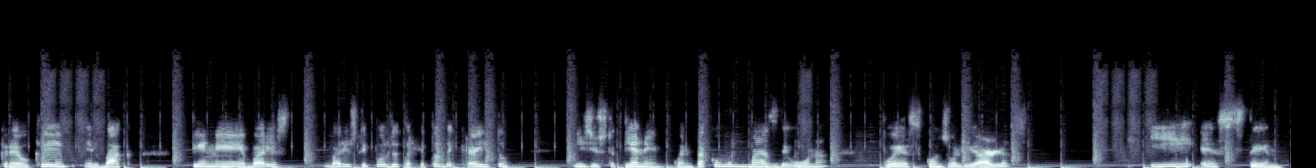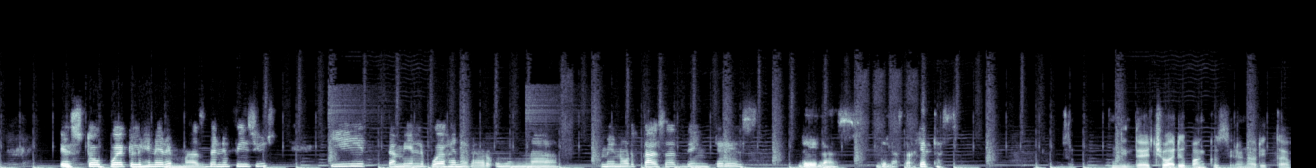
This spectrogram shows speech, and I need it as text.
creo que el BAC tiene varios tipos de tarjetas de crédito y si usted tiene cuenta con más de una, pues consolidarlas y este, esto puede que le genere más beneficios y también le puede generar una menor tasa de interés de las, de las tarjetas. De hecho, varios bancos tienen ahorita,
